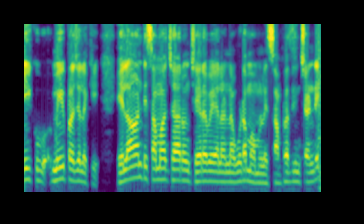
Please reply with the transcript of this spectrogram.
మీకు మీ ప్రజలకి ఎలాంటి సమాచారం చేరవేయాలన్నా కూడా మమ్మల్ని సంప్రదించండి.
